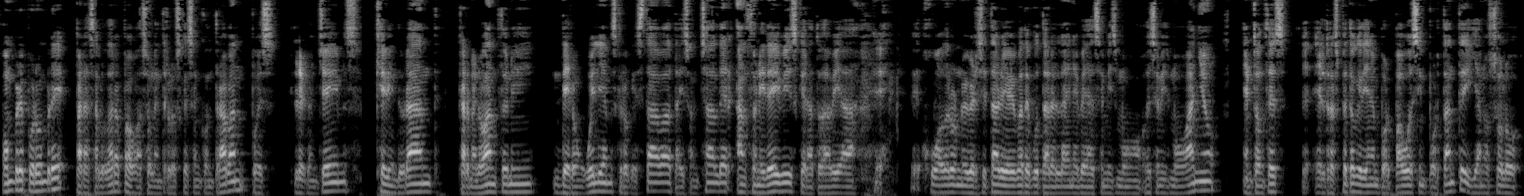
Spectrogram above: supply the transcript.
hombre por hombre para saludar a Pau Gasol, entre los que se encontraban, pues, LeBron James, Kevin Durant, Carmelo Anthony, Deron Williams creo que estaba, Tyson Chandler, Anthony Davis, que era todavía eh, eh, jugador universitario iba a debutar en la NBA ese mismo, ese mismo año. Entonces, el respeto que tienen por Pau es importante y ya no solo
